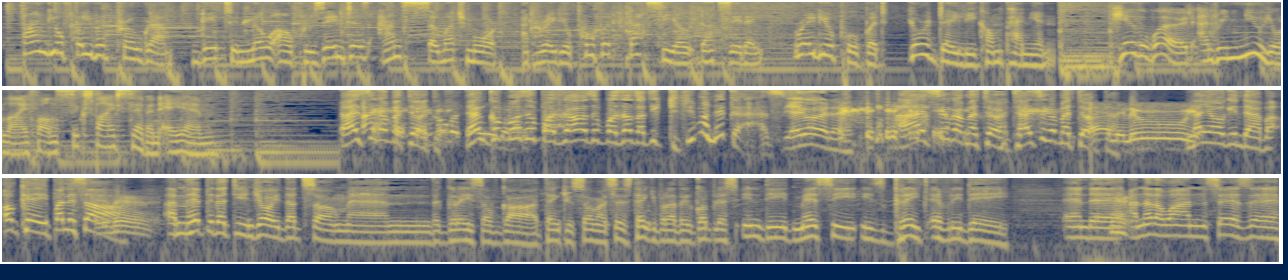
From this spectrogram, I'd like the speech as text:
Find your favorite program, get to know our presenters, and so much more at radiopulpit.co.za. Radio Pulpit, your daily companion. Hear the word and renew your life on 657 AM. Hayi sika madoda yangikhumbuza ubhodloza ubhodloza athi gijima negazi yayibona hayi suka madoda hayi suka madoda Hallelujah. nayo-ke indaba okay palesa i'm happy that you enjoyed that song man. The grace of god. Thank you so much says thank you brother. God bless indeed mercy is great every day. And uh, another one says uh,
